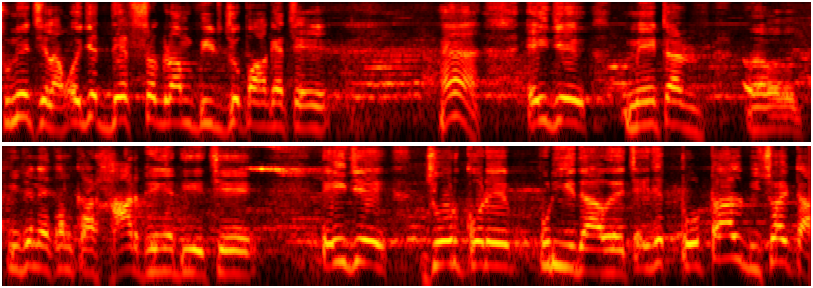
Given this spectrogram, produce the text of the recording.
শুনেছিলাম, ওই যে দেড়শো গ্রাম বীর্য পাওয়া গেছে হ্যাঁ? এই যে মেয়েটার কী কি যেন এখানকার হাড় ভেঙে দিয়েছে এই যে জোর করে পুড়িয়ে দেওয়া হয়েছে, এই যে টোটাল বিষয়টা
